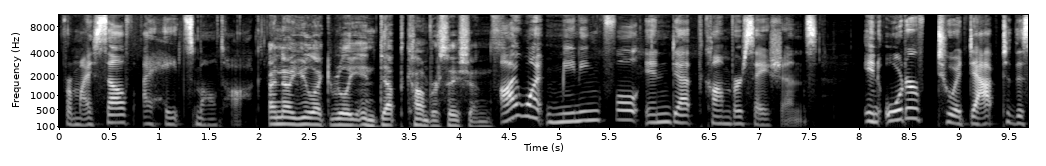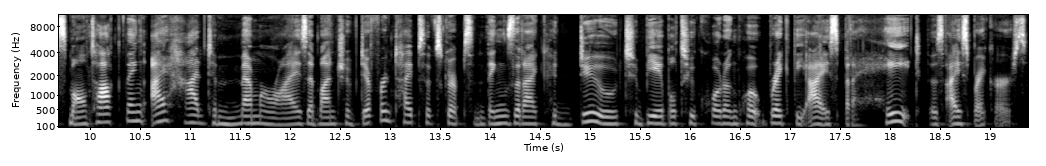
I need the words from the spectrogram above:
for myself, I hate small talk. I know you like really in depth conversations. I want meaningful, in depth conversations in order to adapt to this small talk thing, I had to memorize a bunch of different types of scripts and things that I could do to be able to quote unquote break the ice. But I hate those icebreakers.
